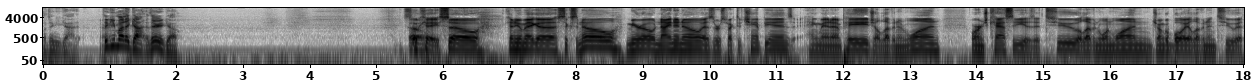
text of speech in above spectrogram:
I think you got it. I think you might have gotten it. There you go. So- okay, so Kenny Omega six and zero, Miro nine and zero as the respective champions. Hangman Adam Page eleven and one, Orange Cassidy is at two, 11 1 1, Jungle Boy eleven and two at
